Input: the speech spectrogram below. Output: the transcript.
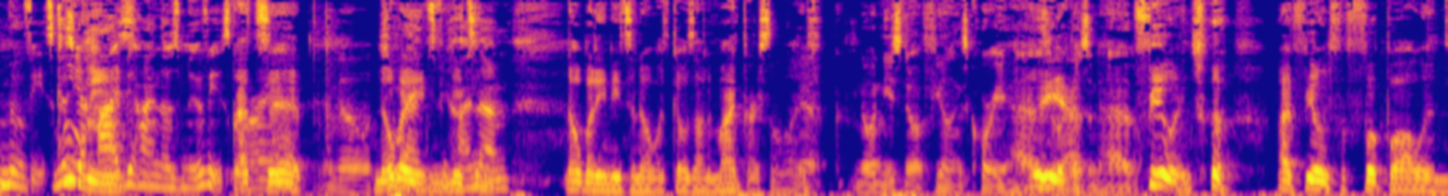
Movies, because you hide behind those movies. Corey. that's it. I know. Nobody needs behind to, them. Nobody needs to know what goes on in my personal life. Yeah. No one needs to know what feelings Corey has or doesn't have. Feelings. I have feelings for football and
